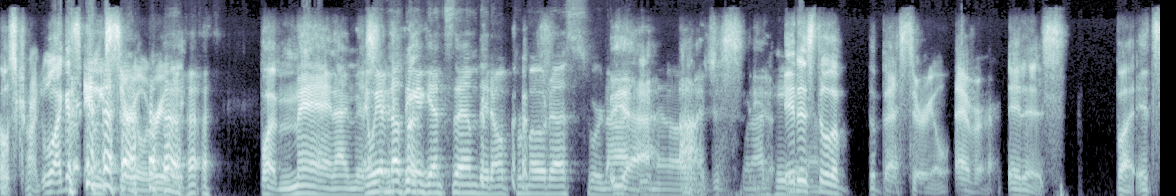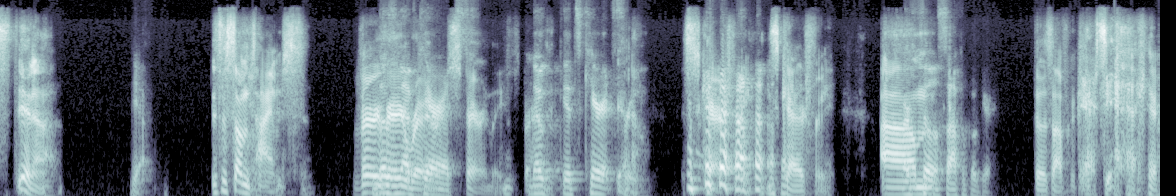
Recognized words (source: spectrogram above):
toast crunch. Well, I guess any cereal really. But man, I miss. And we have nothing against them. They don't promote us. We're not. Yeah, you know, I just. We're not it is them. still the, the best cereal ever. It is, but it's you know. Yeah. This is sometimes very, very rare. Carrots. Sparingly, sparingly. No, it's carrot free. Yeah. It's carrot free. it's carrot free. Um, philosophical carrot. Philosophical carrots. Yeah.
